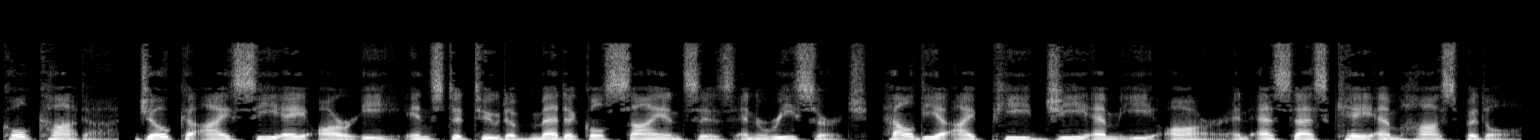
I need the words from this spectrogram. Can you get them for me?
Kolkata, Joka ICARE Institute of Medical Sciences and Research, Haldia IPGMER and SSKM Hospital,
